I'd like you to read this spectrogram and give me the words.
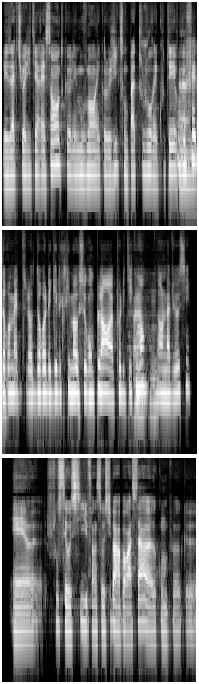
les actualités récentes que les mouvements écologiques ne sont pas toujours écoutés. Le fait de remettre, de reléguer le climat au second plan euh, politiquement, voilà. on l'a vu aussi. Et euh, je trouve c'est aussi, enfin c'est aussi par rapport à ça euh, qu'on peut que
